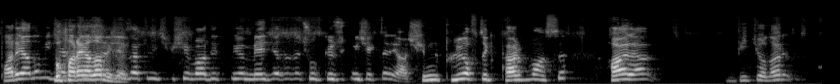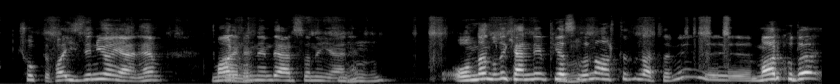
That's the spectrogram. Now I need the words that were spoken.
parayı alamayacak. Bu parayı alamayacak. Zaten hiçbir şey vaat etmiyor. Medyada da çok gözükmeyecekler. Ya şimdi playoff'taki performansı hala videolar çok defa izleniyor yani. Hem Marco'nun hem de Ersan'ın yani. Hı hı. Ondan dolayı kendi piyasalarını hı hı. arttırdılar tabii. Ee, Marco da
